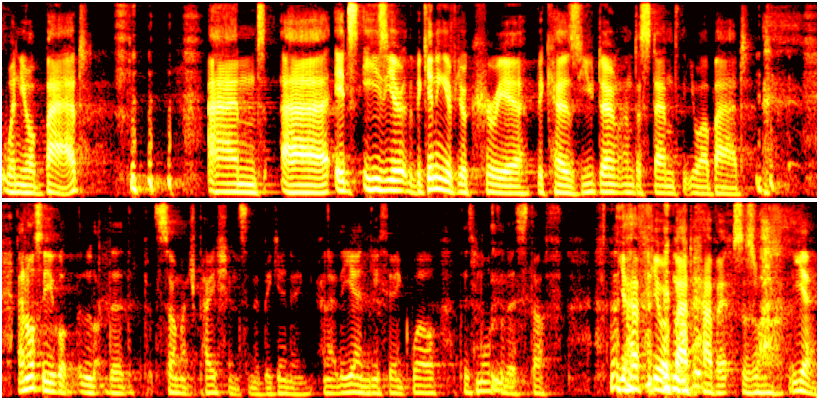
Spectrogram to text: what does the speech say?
when you're bad, and uh, it's easier at the beginning of your career because you don't understand that you are bad. and also you've got the, the, so much patience in the beginning, and at the end you think, well, there's more to this stuff you have fewer bad habits as well. Yeah.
